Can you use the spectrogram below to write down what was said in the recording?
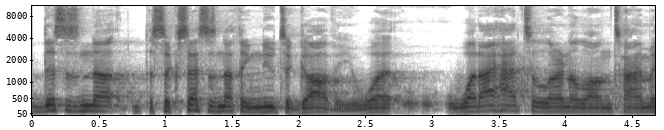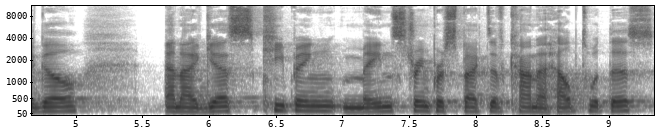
this is not success is nothing new to Gawvi. What what I had to learn a long time ago, and I guess keeping mainstream perspective kind of helped with this,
